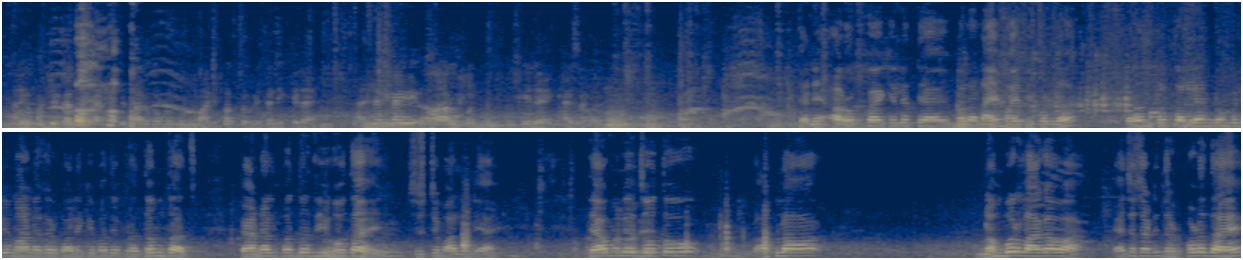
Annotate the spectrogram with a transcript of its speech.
आणि म्हणजे कल्पना तालुका बदलून भाजपात प्रवेश त्यांनी केला आहे आणि त्यांनी काही आरोप पण केले आहे काय सांगा त्याने आरोप काय केले त्या मला नाही माहिती पडलं. परंतु कल्याण डोंबिवली महानगरपालिकेमध्ये प्रथमतच पॅनल पद्धत ही होत आहे सिस्टीम आलेली आहे. त्यामुळे जो तो आपला नंबर लागावा याच्यासाठी धडपडत आहे.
